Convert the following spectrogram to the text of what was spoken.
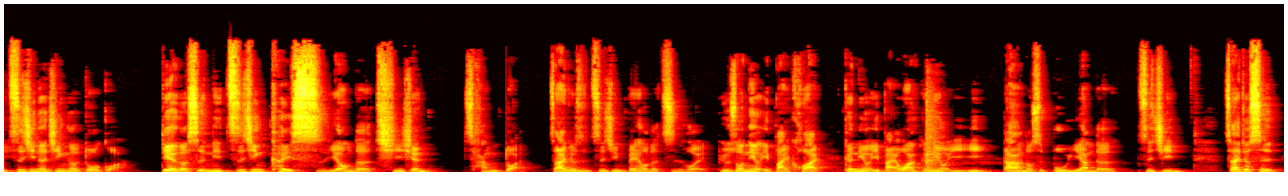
资金的金额多寡。第二个是你资金可以使用的期限长短，再就是资金背后的智慧。比如说你有一百块，跟你有一百万，跟你有一亿，当然都是不一样的资金。再就是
